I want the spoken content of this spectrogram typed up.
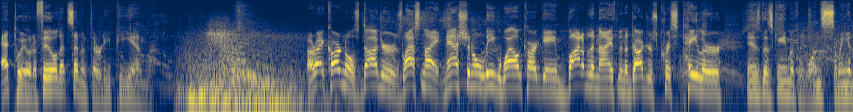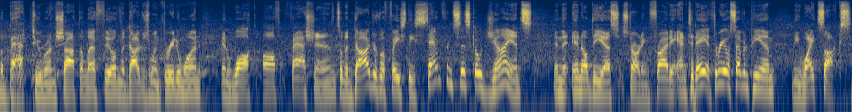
at Toyota Field at 7.30 p.m. All right, Cardinals, Dodgers. Last night, National League wild card game, bottom of the ninth, and the Dodgers' Chris Taylor ends this game with one swing of the bat, two-run shot to left field, and the Dodgers win three to one in walk-off fashion. So the Dodgers will face the San Francisco Giants in the NLDS starting Friday. And today at 3:07 p.m., the White Sox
